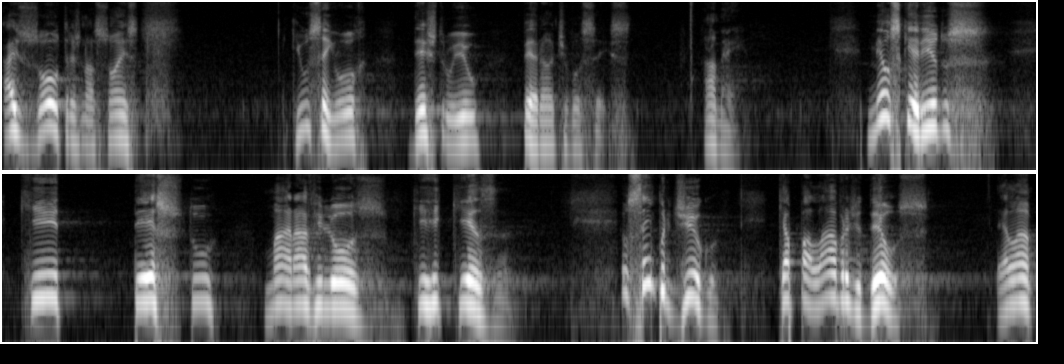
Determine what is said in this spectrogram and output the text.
as outras nações que o Senhor destruiu perante vocês. Amém. Meus queridos, que texto maravilhoso, que riqueza. Eu sempre digo que a palavra de Deus, ela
